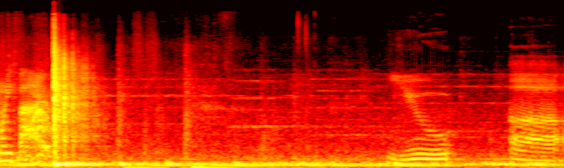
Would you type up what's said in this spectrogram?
25. you uh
